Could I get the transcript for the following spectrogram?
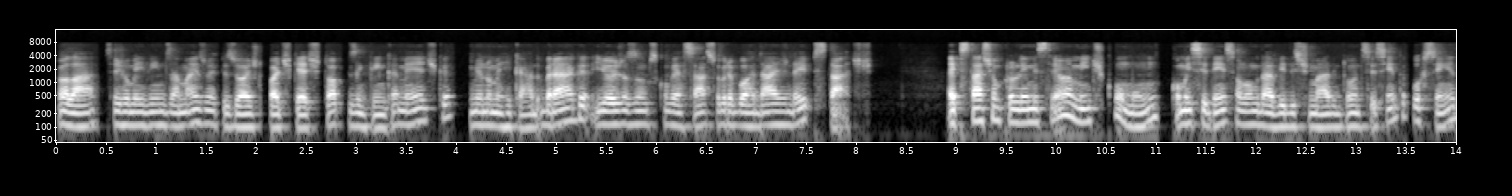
Olá, sejam bem-vindos a mais um episódio do podcast Tópicos em Clínica Médica. Meu nome é Ricardo Braga e hoje nós vamos conversar sobre a abordagem da epistaxe. A epistaxe é um problema extremamente comum, com uma incidência ao longo da vida estimada em torno de 60%,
